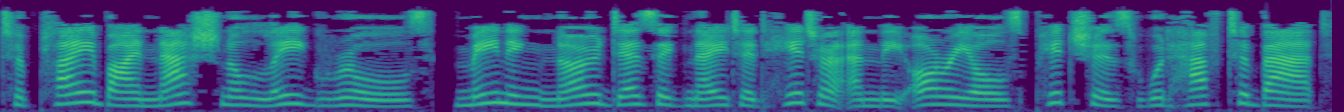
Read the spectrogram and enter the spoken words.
to play by National League rules, meaning no designated hitter and the Orioles pitchers would have to bat.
